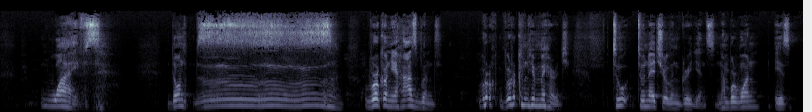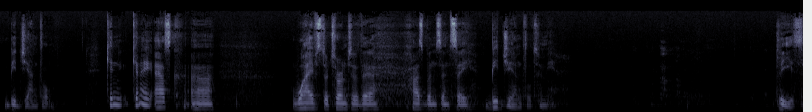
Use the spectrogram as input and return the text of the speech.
Wives, don't work on your husband. Work, work on your marriage. Two, two natural ingredients. Number one is be gentle. Can, can I ask uh, wives to turn to their husbands and say, Be gentle to me? Please.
